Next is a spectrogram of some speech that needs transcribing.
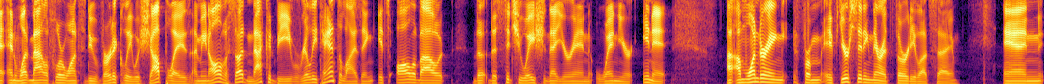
and, and what Matt LaFleur wants to do vertically with shot plays, I mean, all of a sudden that could be really tantalizing. It's all about the the situation that you're in when you're in it. I- I'm wondering from if you're sitting there at 30, let's say, and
